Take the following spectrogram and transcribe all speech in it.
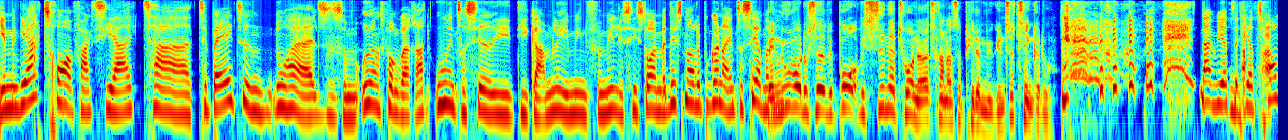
Jamen, jeg tror faktisk, jeg tager tilbage i tiden. Nu har jeg altid som udgangspunkt været ret uinteresseret i de gamle i min families historie, men det er sådan noget, der begynder at interessere mig Men nu, hvor du sidder ved bord ved siden af Thor Nørretrand og så Peter Myggen, så tænker du, Nej, men jeg, jeg, tror,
